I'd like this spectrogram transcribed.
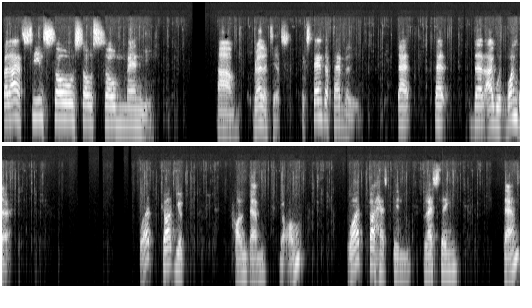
But I have seen so so so many um, relatives, extended family, that that that I would wonder, what God you're calling them your own? What God has been blessing them?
